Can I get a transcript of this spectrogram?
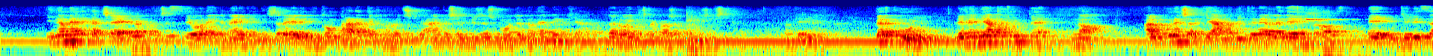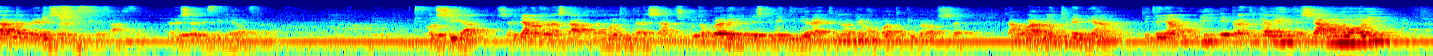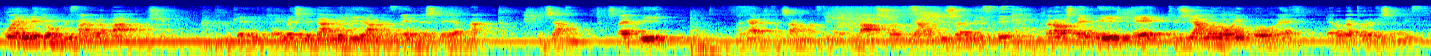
in America c'è la concezione, in America e in Israele, di comprare tecnologia, anche se il business model non è ben chiaro. Da noi questa cosa non esiste. Okay? Per cui, le vendiamo tutte? No. Alcune cerchiamo di tenerle dentro e utilizzarle per i servizi che fanno, per i servizi che offrono. Ossia, se vediamo che una startup è molto interessante, soprattutto quella degli investimenti diretti, dove abbiamo quote più grosse, diciamo, guarda, non ti vendiamo, ti teniamo qui e praticamente siamo noi quelli con cui fanno la partnership okay? cioè invece di darli via a un'azienda esterna, diciamo stai qui, magari ti facciamo un affitto più basso, ti diamo più servizi, però stai qui e ti usiamo noi come erogatore di servizi.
